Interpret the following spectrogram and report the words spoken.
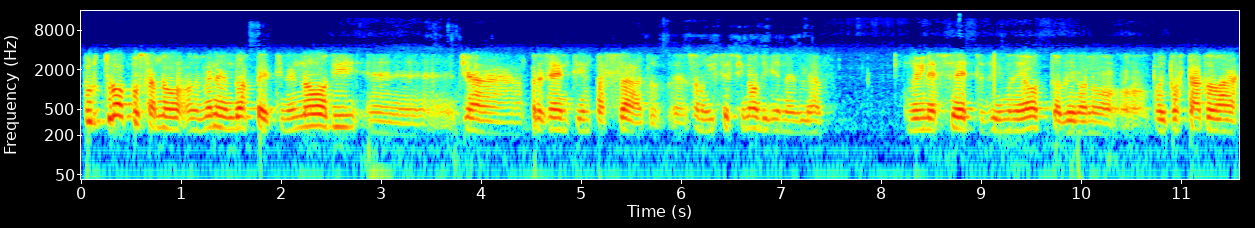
purtroppo stanno venendo a pettine nodi eh, già presenti in passato, eh, sono gli stessi nodi che nel 2007-2008 avevano eh, poi portato a,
